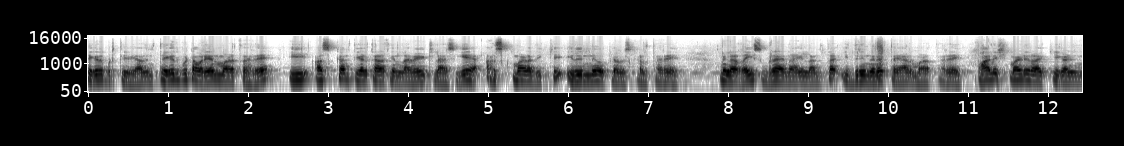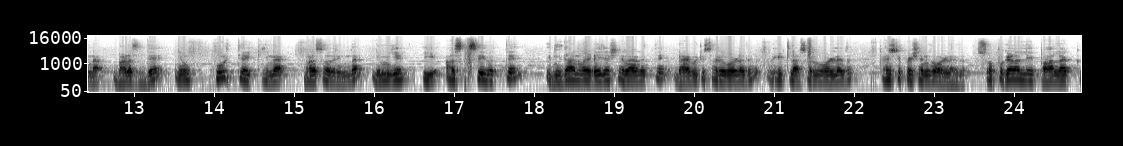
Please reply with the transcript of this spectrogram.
ತೆಗೆದುಬಿಡ್ತೀವಿ. ಅದನ್ನು ತೆಗೆದುಬಿಟ್ಟು ಅವ್ರು ಏನು ಮಾಡ್ತಾರೆ, ಈ ಅಸ್ಕ್ ಅಂತ ಹೇಳ್ತಾ ಇರ್ತೀನಲ್ಲ ವೆಯ್ಟ್ ಲಾಸ್ಗೆ ಅಸ್ಕ್ ಮಾಡೋದಕ್ಕೆ ಇದನ್ನೇ ಉಪಯೋಗಿಸ್ಕೊಳ್ತಾರೆ. ಆಮೇಲೆ ರೈಸ್ ಬ್ರ್ಯಾನ್ ಆಯಿಲ್ ಅಂತ ಇದರಿಂದನೇ ತಯಾರು ಮಾಡ್ತಾರೆ. ಪಾಲಿಷ್ ಮಾಡಿರೋ ಅಕ್ಕಿಗಳನ್ನ ಬಳಸದೆ, ನೀವು ಪೂರ್ತಿ ಅಕ್ಕಿನ ಬಳಸೋದ್ರಿಂದ ನಿಮಗೆ ಈ ಅಸ್ಕ್ ಸಿಗುತ್ತೆ ನಿಧಾನವಾಗಿ ಡೈಜೆಷನ್ ಆಗುತ್ತೆ ಡಯಾಬಿಟಿಸ್ವರೆಗೂ ಒಳ್ಳೆಯದು ವೆಯ್ಟ್ ಲಾಸ್ವರೆಗೂ ಒಳ್ಳೆಯದು ಕಾನ್ಸ್ಟಿಪೇಷನ್ಗೂ ಒಳ್ಳೆಯದು ಸೊಪ್ಪುಗಳಲ್ಲಿ ಪಾಲಕ್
